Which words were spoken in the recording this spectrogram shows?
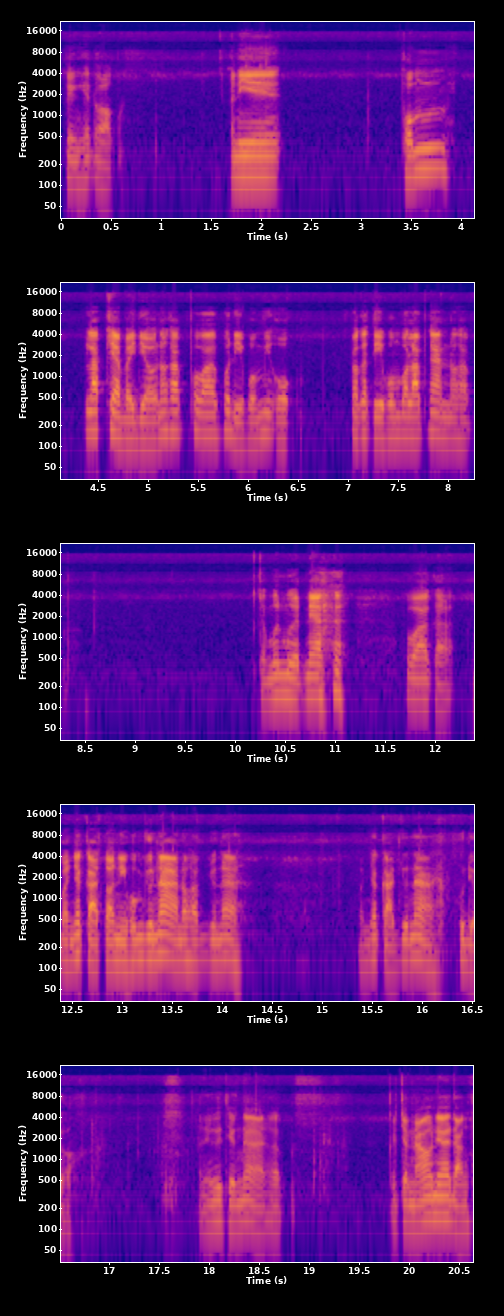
เล่งเฮ็ดออก อันนี้ ผมรับแค่ใบเดียวนะครับ เพราะว่าพอดีผมมีอก ปกติผมบ่รับงานนะครับจะมืดๆเนี่ย เพราะว่ากับบรรยากาศตอนนี้ผมอยู่หน้าเนาะครับ อยู่หน้า บรรยากาศอยู่หน้าผู้เดียว อันนี้คือเทียงหน้านะครับ ก็จะหนาวเนี่ยดังไฟ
